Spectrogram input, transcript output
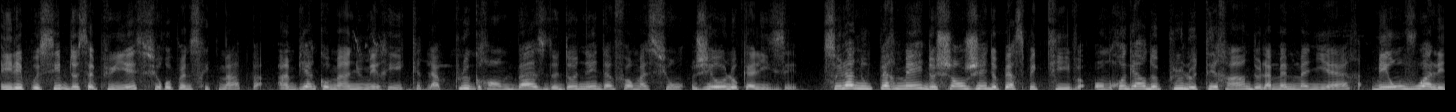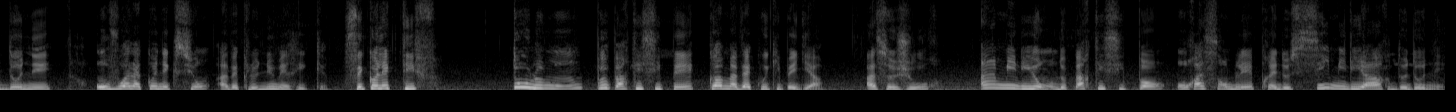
Il est possible de s'appuyer sur OpenStreetMap, un bien commun numérique, la plus grande base de données d'informations géolocalisées. Cela nous permet de changer de perspective. On ne regarde plus le terrain de la même manière, mais on voit les données, on voit la connexion avec le numérique. C'est collectif. Tout le monde peut participer comme avec Wikipédia. À ce jour, 1 million de participants ont rassemblé près de 6 milliards de données.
